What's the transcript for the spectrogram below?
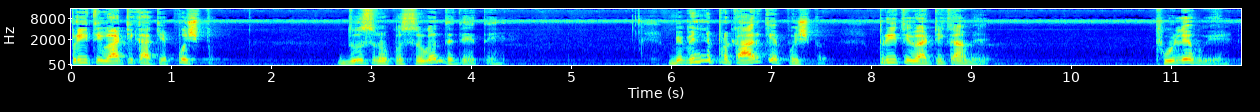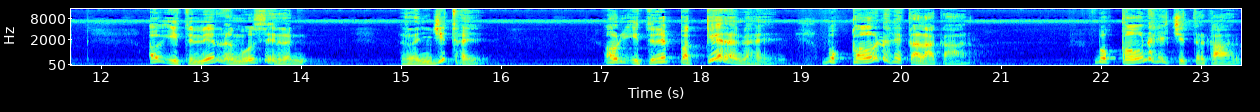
प्रीति वाटिका के पुष्प दूसरों को सुगंध देते हैं। विभिन्न प्रकार के पुष्प प्रीति वाटिका में फूले हुए हैं। और इतने रंगों से रंग, रंजित हैं और इतने पक्के रंग हैं। वो कौन है कलाकार? वो कौन है चित्रकार?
